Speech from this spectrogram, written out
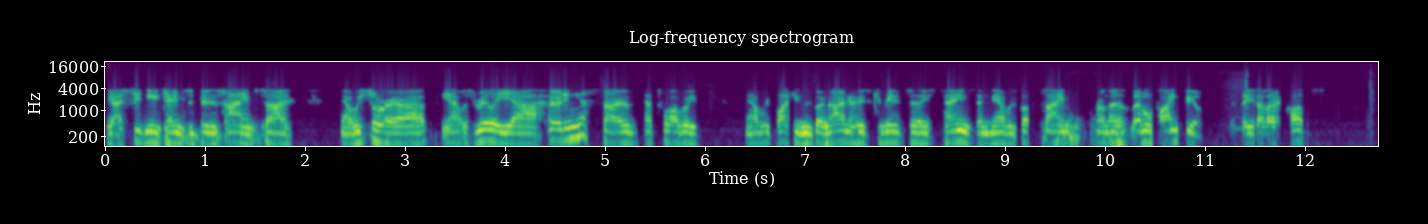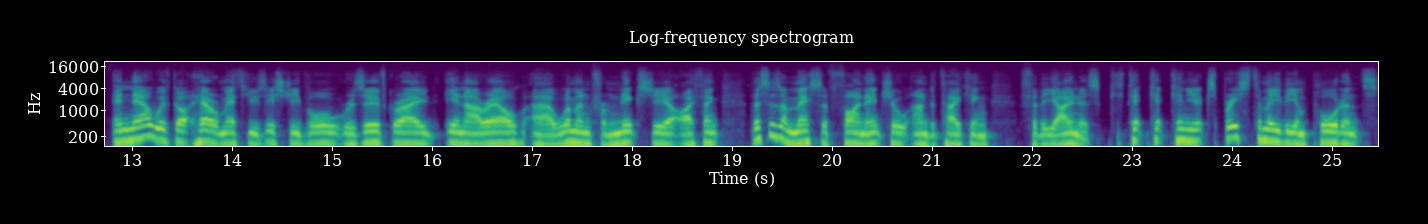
You know, Sydney teams would do the same. So, you know, we saw uh, you know it was really uh, hurting us. So that's why we. You know, we're lucky we've got an owner who's committed to these teams, and now we've got the same on the level playing field with these other clubs. And now we've got Harold Matthews, SG Ball, reserve grade, NRL, uh, women from next year. I think this is a massive financial undertaking for the owners. Can, can, can, you express to me the importance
